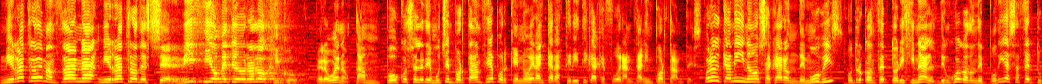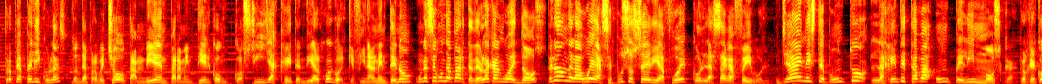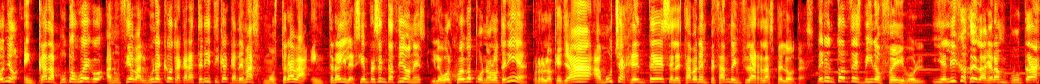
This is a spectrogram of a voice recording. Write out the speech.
ni rastro de manzana, ni rastro de servicio meteorológico. Pero bueno, tampoco se le dio mucha importancia porque no eran características que fueran tan importantes. Por el camino sacaron The Movies, otro concepto original de un juego donde podías hacer tus propias películas, donde aprovechó también para mentir con cosillas que tendría el juego y que finalmente no. Una segunda parte de Black and White 2, pero donde la wea se puso seria fue con la saga Fable. Ya en este punto la gente estaba un pelín mosca, porque coño, en cada puto juego anunciaba alguna que otra característica que además mostraba en trailers y en presentaciones y luego el juego pues no lo tenía, por lo que ya a mucha gente se le estaban empezando a inflar las pelotas. Pero entonces vino Fable y el hijo de la gran puta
